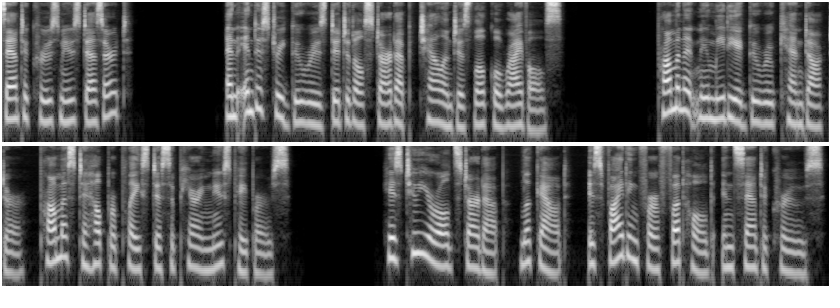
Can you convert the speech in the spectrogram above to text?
Santa Cruz News Desert? An industry guru's digital startup challenges local rivals. Prominent new media guru Ken Doctor promised to help replace disappearing newspapers. His two year old startup, Lookout, is fighting for a foothold in Santa Cruz.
